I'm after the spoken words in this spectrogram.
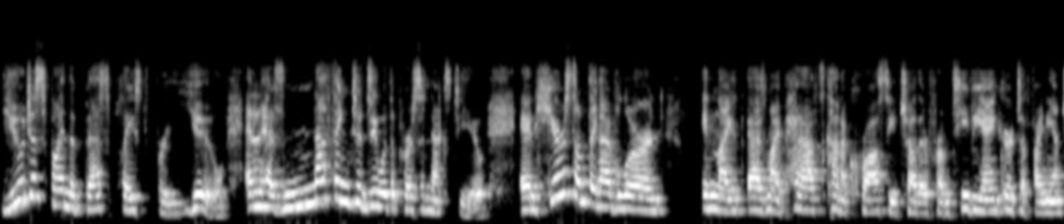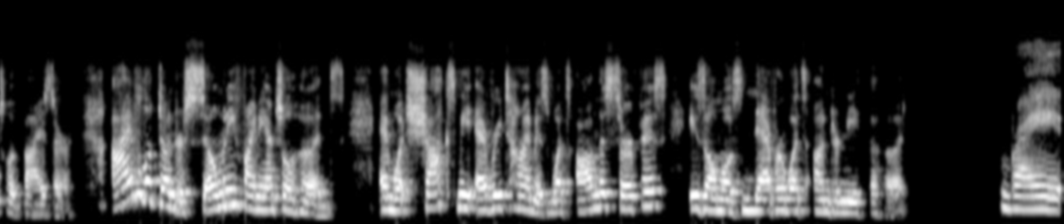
You just find the best place for you. And it has nothing to do with the person next to you. And here's something I've learned in my as my paths kind of cross each other from TV anchor to financial advisor. I've looked under so many financial hoods, and what shocks me every time is what's on the surface is almost never what's underneath the hood. Right.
